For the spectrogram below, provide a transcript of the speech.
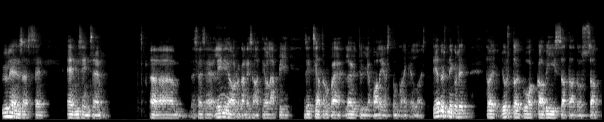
yleensä se ensin se, ää, se, se linjaorganisaatio läpi, ja sitten sieltä rupeaa löytyy ja paljastuu kaikenlaista. Tietysti niin sit toi, just toi luokkaa 500 tuossa,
